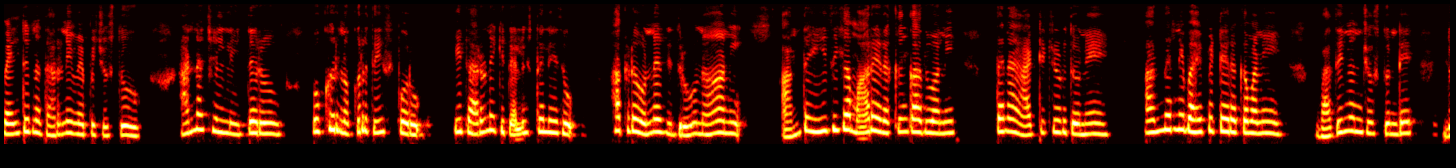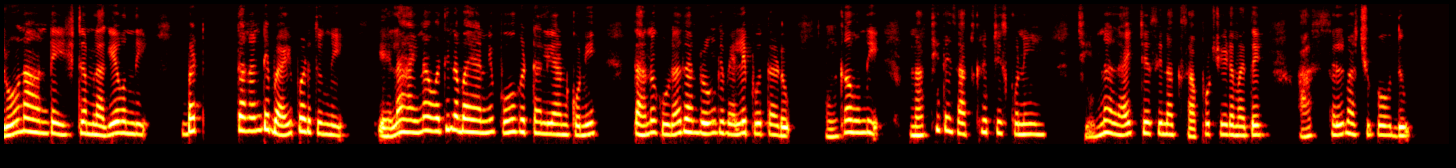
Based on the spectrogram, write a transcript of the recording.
వెళ్తున్న తరుణి వైపు చూస్తూ అన్న చెల్లి ఇద్దరు ఒకరినొకరు తీసిపోరు. ఈ తరుణికి తెలుస్తలేదు. అక్కడ ఉన్నది ద్రోణ అని. అంత ఈజీగా మారే రకం కాదు అని. తన యాటిట్యూడ్తోనే అందరినీ భయపెట్టే రకం అని. వదినను చూస్తుంటే ద్రోణ అంటే ఇష్టంలాగే ఉంది. బట్ తనంటే భయపడుతుంది. ఎలా అయినా వదిన భయాన్ని పోగొట్టాలి అనుకొని తను కూడా తన రూమ్కి వెళ్ళిపోతాడు. ఇంకా ఉంది. నచ్చితే సబ్స్క్రైబ్ చేసుకొని చిన్న లైక్ చేసి నాకు సపోర్ట్ చేయడం అయితే అస్సలు మర్చిపోవద్దు.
